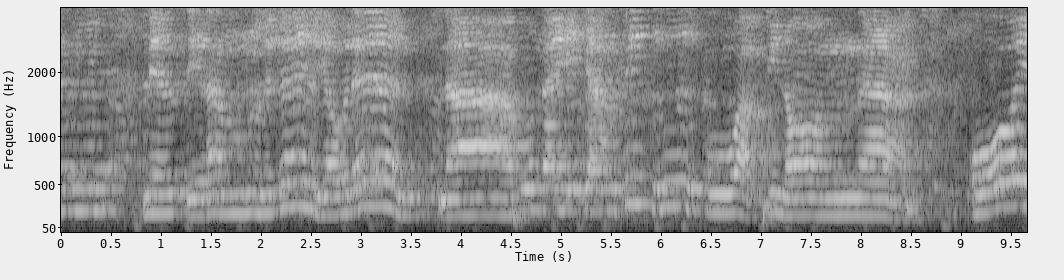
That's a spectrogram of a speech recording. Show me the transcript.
มเมียนสีดำเลยเหลียวเล่นหนาผู้ใดจังสิคือพวกพี่น้องนะโอ้ย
